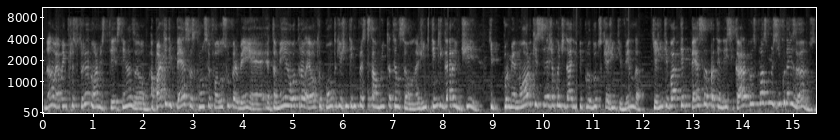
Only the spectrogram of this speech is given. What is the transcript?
Não, é uma infraestrutura enorme, você tem, você tem razão. A parte de peças, como você falou super bem, é, é também é, outra, é outro ponto que a gente tem que prestar muita atenção. Né? A gente tem que garantir que, por menor que seja a quantidade de produtos que a gente venda, que a gente vai ter peça para atender esse cara pelos próximos 5, 10 anos.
